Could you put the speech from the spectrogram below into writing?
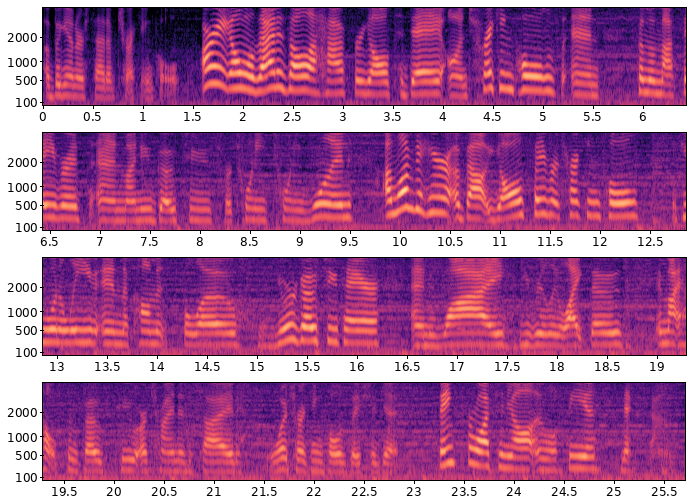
a beginner set of trekking poles. All right, y'all, well, that is all I have for y'all today on trekking poles and some of my favorites and my new go-tos for 2021. I'd love to hear about y'all's favorite trekking poles. If you want to leave in the comments below your go-to pair and why you really like those. It might help some folks who are trying to decide what trekking poles they should get. Thanks for watching y'all and we'll see you next time.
